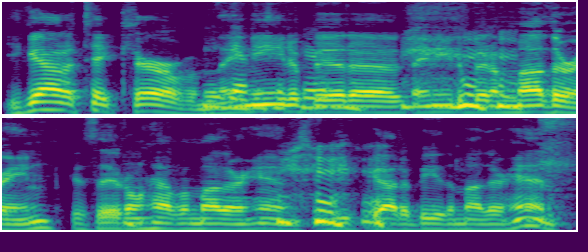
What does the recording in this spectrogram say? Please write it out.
You got to take care of them. You they need a bit of, they need a bit of mothering because they don't have a mother hen. So you've got to be the mother hen.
